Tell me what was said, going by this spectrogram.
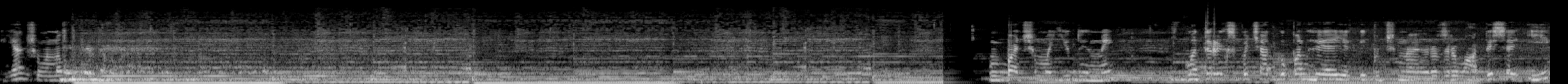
Як же воно виглядає? Ми бачимо єдиний материк спочатку Пангея, який починає розриватися, і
